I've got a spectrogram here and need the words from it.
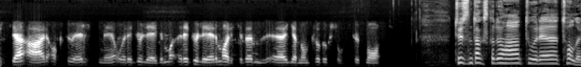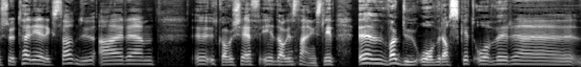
ikke er aktuelt med å regulere, regulere markedet eh, gjennom produksjonskutt nå. Tusen takk skal du ha, Tore Tollersrud. Terje Erikstad, du er um, utgavesjef i Dagens Næringsliv. Uh, var du overrasket over uh,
